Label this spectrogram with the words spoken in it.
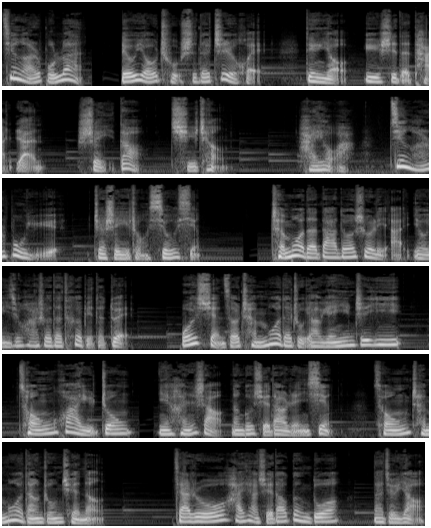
静而不乱，留有处事的智慧，定有遇事的坦然，水到渠成。”还有啊，静而不语，这是一种修行。沉默的大多数里啊，有一句话说的特别的对。我选择沉默的主要原因之一，从话语中你很少能够学到人性，从沉默当中却能。假如还想学到更多，那就要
